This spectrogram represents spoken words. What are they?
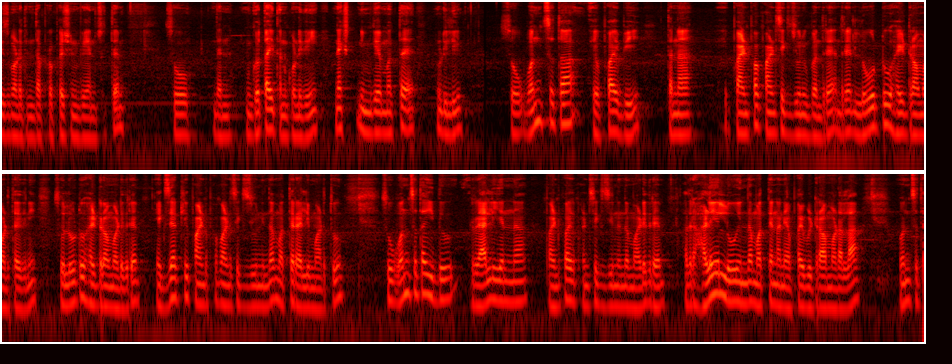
ಯೂಸ್ ಮಾಡೋದ್ರಿಂದ ಪ್ರೊಫೆಷನ್ ವೇ ಅನಿಸುತ್ತೆ. ಸೊ ದೆನ್ ಗೊತ್ತಾಯ್ತು ಅಂದ್ಕೊಂಡಿದ್ದೀನಿ ನೆಕ್ಸ್ಟ್ ನಿಮಗೆ ಮತ್ತೆ ನೋಡಿಲಿ. ಸೊ ಒಂದು ಸತ ಎಫ್ ಐ ಬಿ ತನ್ನ ಪಾಯಿಂಟ್ ಫೈವ್ ಪಾಯಿಂಟ್ ಸಿಕ್ಸ್ ಜೂನಿಗೆ ಬಂದರೆ, ಅಂದರೆ ಲೋ ಟು ಹೈ ಡ್ರಾ ಮಾಡ್ತಾ ಇದ್ದೀನಿ. So low to high draw ಮಾಡಿದರೆ exactly point five point six ಜೂನಿಂದ ಮತ್ತೆ ರ್ಯಾಲಿ ಮಾಡ್ತು. ಸೊ ಒಂದು ಸತ ಇದು ರ್ಯಾಲಿಯನ್ನು ಪಾಯಿಂಟ್ ಫೈವ್ ಪಾಯಿಂಟ್ ಸಿಕ್ಸ್ ಜೂನಿಂದ ಮಾಡಿದರೆ, ಅದರ ಹಳೆಯ ಲೋಯಿಂದ ಮತ್ತೆ ನಾನು ಎಫ್ ಐ ಬಿ ಡ್ರಾ ಮಾಡಲ್ಲ. ಒಂದು ಸತ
